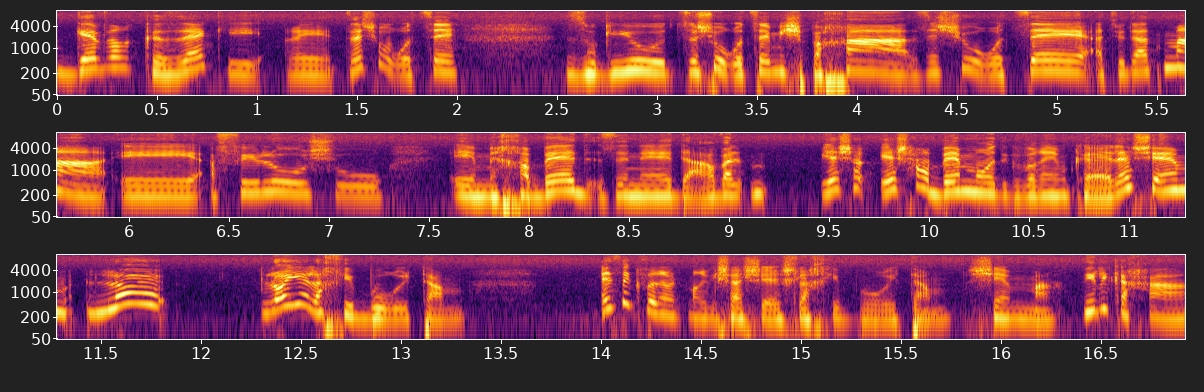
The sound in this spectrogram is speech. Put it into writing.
גבר כזה, כי הרי זה שהוא רוצה זוגיות, זה שהוא רוצה משפחה, זה שהוא רוצה, את יודעת מה, אה, אפילו שהוא מכבד, זה נהדר. אבל יש, יש הרבה מאוד גברים כאלה שהם לא, לא יהיה לך חיבור איתם. איזה גברים את מרגישה שיש לך חיבור איתם? שהם מה? תני לי ככה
